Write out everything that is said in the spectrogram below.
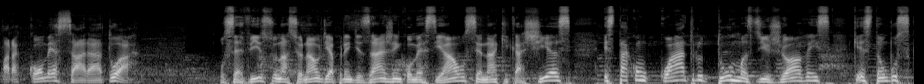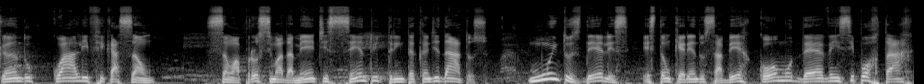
para começar a atuar. O Serviço Nacional de Aprendizagem Comercial, Senac Caxias, está com quatro turmas de jovens que estão buscando qualificação. São aproximadamente 130 candidatos. Muitos deles estão querendo saber como devem se portar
